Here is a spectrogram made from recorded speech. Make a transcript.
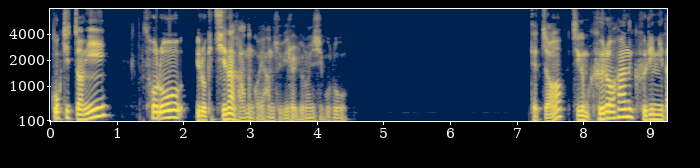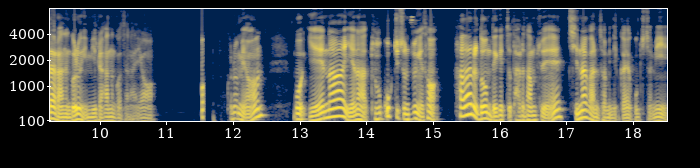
꼭지점이 서로 이렇게 지나가는 거예요. 함수 위를 이런 식으로. 됐죠? 지금 그러한 그림이다라는 걸 의미를 하는 거잖아요. 그러면 뭐 얘나 얘나 두 꼭지점 중에서 하나를 넣으면 되겠죠. 다른 함수에 지나가는 점이니까요. 꼭지점이.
